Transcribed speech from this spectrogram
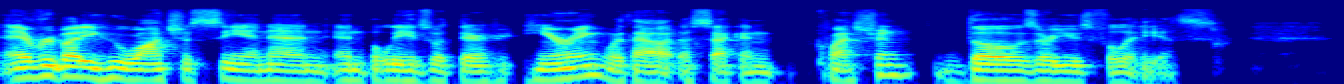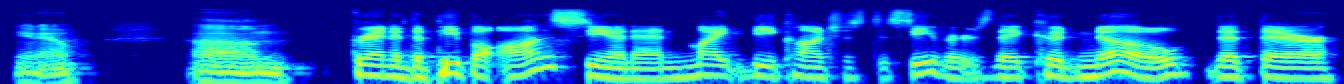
everybody who watches CNN and believes what they're hearing without a second question, those are useful idiots. You know, um, granted, the people on CNN might be conscious deceivers. They could know that they're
